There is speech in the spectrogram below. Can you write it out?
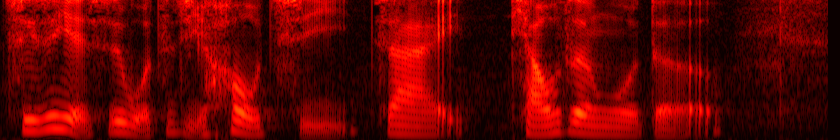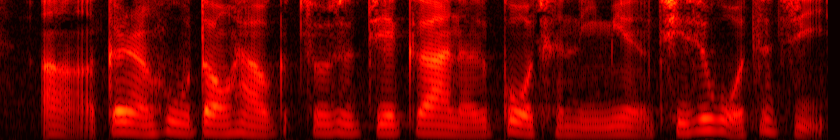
其实也是我自己后期在调整我的呃跟人互动，还有就是接个案的过程里面，其实我自己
